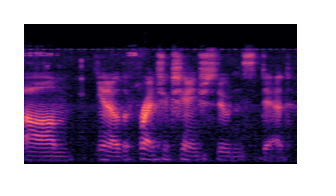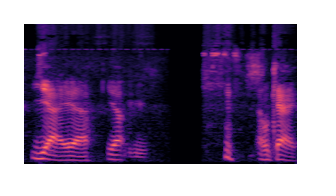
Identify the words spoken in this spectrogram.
um, you know, the French exchange students dead. Yeah, yeah, yeah. Mhm. okay,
